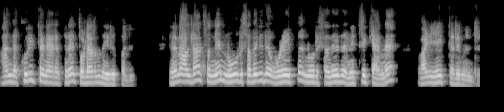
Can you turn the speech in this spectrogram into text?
அந்த குறித்த நேரத்திலே தொடர்ந்து இருப்பது. இதனால் தான் சொன்னேன் நூறு சதவீத உழைப்பு நூறு சதவீத வெற்றிக்கான வழியை தரும் என்று.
